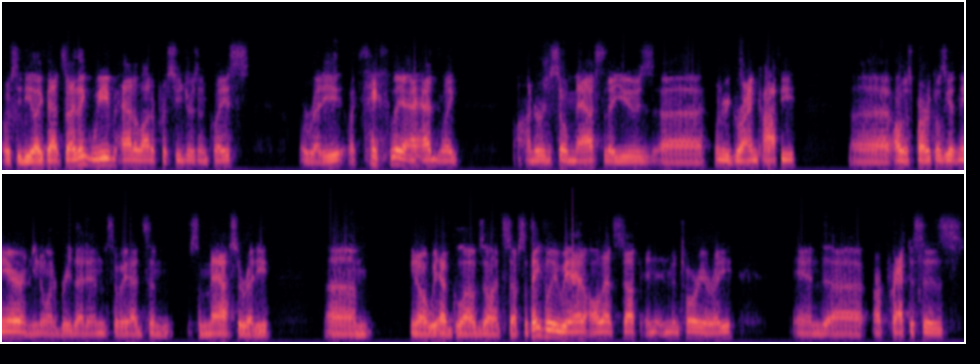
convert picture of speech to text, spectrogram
OCD like that. So I think we've had a lot of procedures in place already. Like, thankfully, I had like 100 or so masks that I use uh, when we grind coffee. Uh, all those particles get in the air, and you don't want to breathe that in. So we had some some masks already. Um, you know, we have gloves, all that stuff. So thankfully, we had all that stuff in inventory already, and uh, our practices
